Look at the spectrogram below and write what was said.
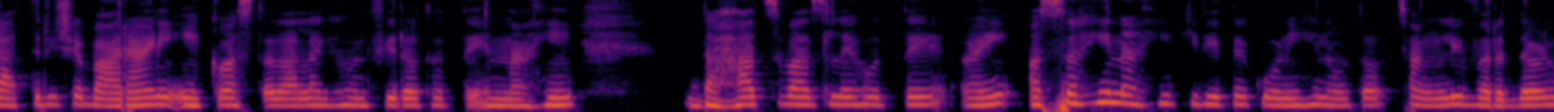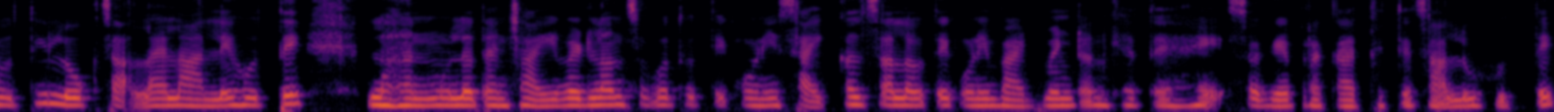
रात्रीचे 12 आणि एक वाजता त्याला घेऊन फिरत होते. नाही. 10च वाजले होते आणि असंही नाही की तिथे कोणीही नव्हतं. चांगली वर्दळ होती. लोक चालायला आले होते. लहान मुलं त्यांच्या आईवडिलांसोबत होते. कोणी सायकल चालवते, कोणी बॅडमिंटन खेळते. हे सगळे प्रकार तिथे चालू होते.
